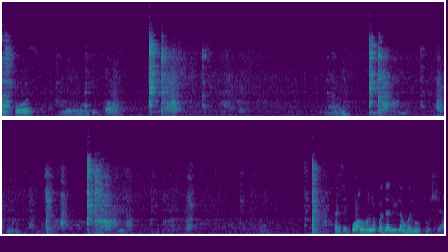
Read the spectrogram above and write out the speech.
Tapos, ayan na natin ito. Ayan. Kasi po ang manok, madali lang maluto siya.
